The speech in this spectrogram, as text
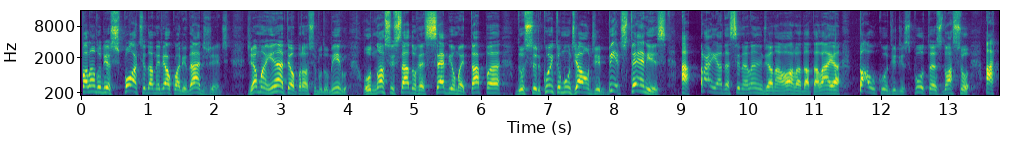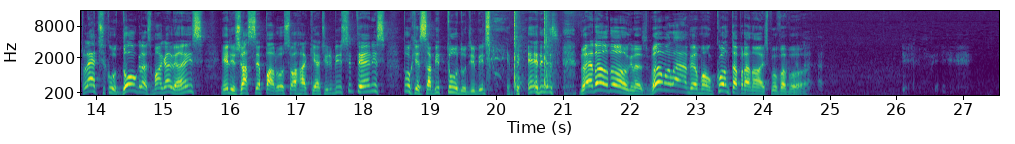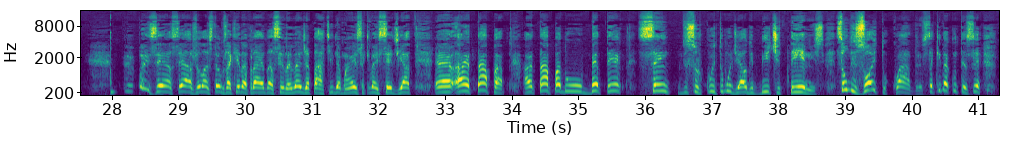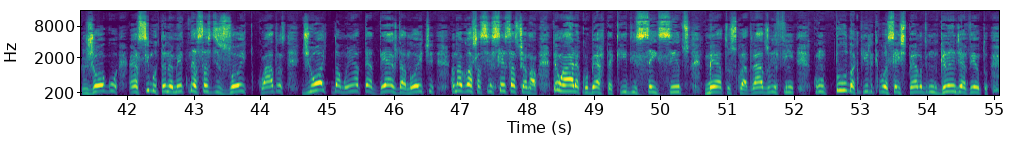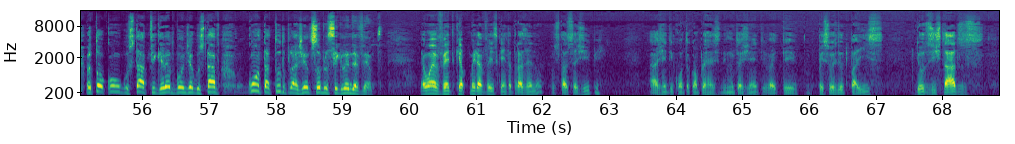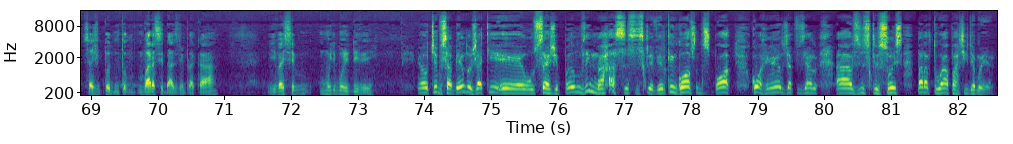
Falando de esporte da melhor qualidade, gente, de amanhã até o próximo domingo, o nosso estado recebe uma etapa do Circuito Mundial de Beach Tênis. A Praia da Cinelândia, na Orla da Atalaia, palco de disputas. Nosso Atlético Douglas Magalhães, ele já separou sua raquete de beach tênis, porque sabe tudo de beach tênis. Não é não, Douglas? Vamos lá, meu irmão, conta pra nós, por favor. Pois é, Sérgio, nós estamos aqui na Praia da Cinelândia a partir de amanhã, isso aqui vai sediar é, a etapa, a etapa do BT 100 de circuito mundial de beach tênis. São 18 quadras, isso aqui vai acontecer jogo é, simultaneamente nessas 18 quadras, de 8 da manhã até 10 da noite, é um negócio assim sensacional. Tem uma área coberta aqui de 600 metros quadrados, enfim, com tudo aquilo que você espera de um grande evento. Eu estou com o Gustavo Figueiredo, bom dia Gustavo, conta tudo para a gente sobre esse grande evento. É um evento que é a primeira vez que a gente está trazendo para o estado de Sergipe. A gente conta com a presença de muita gente, vai ter pessoas de outro país, de outros estados. Sergipe todo, várias cidades vêm para cá. E vai ser muito bonito de ver. Eu tive sabendo já que eh, os sergipanos em massa se inscreveram. Quem gosta do esporte, correndo, já fizeram as inscrições para atuar a partir de amanhã.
